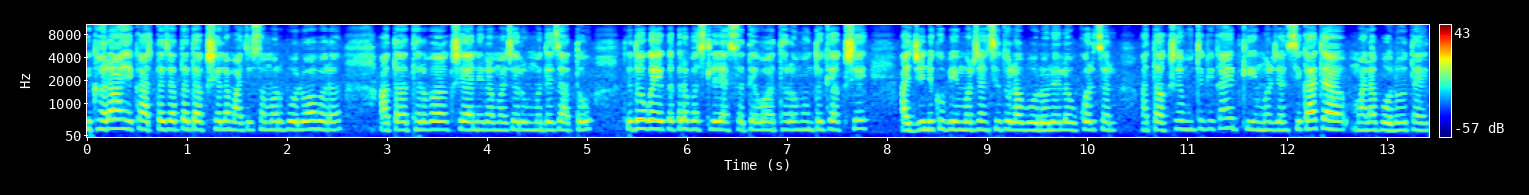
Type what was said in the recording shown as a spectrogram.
हे खरं आहे का? आत्ताच्या आता त्या अक्षयला माझ्यासमोर बोलवा बरं. आता अथर्व अक्षय आणि रमाच्या रूममध्ये जातो. ते दोघं एकत्र बसलेले असतात. तेव्हा अथर्व म्हणतो की अक्षय आजीने खूप इमर्जन्सी तुला बोलवले लवकर चल. आता अक्षय म्हणतो की काय आहेत की इमर्जन्सी का त्या मला बोलवत आहेत?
